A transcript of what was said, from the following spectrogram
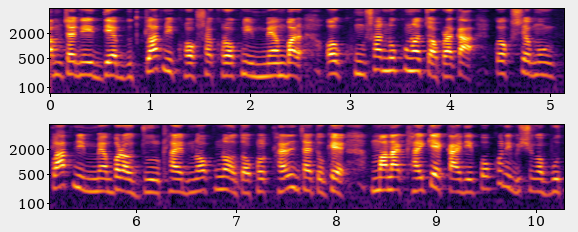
আমচানি দেবদূত ক্লাবনি খরকসা খরকনি মেম্বার ও খুংসা নখুনা চপড়াকা। ককশি এবং ক্লাবনি মেম্বার ও জুর খ্লাই নগ্ন দখল খ্লাইনি চাইতকে মানা খ্লাইকে কাইনি পক্ষনি বিসঙ্গ বুত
